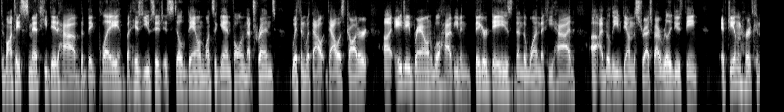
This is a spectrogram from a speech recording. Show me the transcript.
DeVonta smith he did have the big play but his usage is still down once again following that trend with and without dallas Goedert uh, AJ Brown will have even bigger days than the one that he had, uh, I believe, down the stretch. But I really do think if Jalen Hurts can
